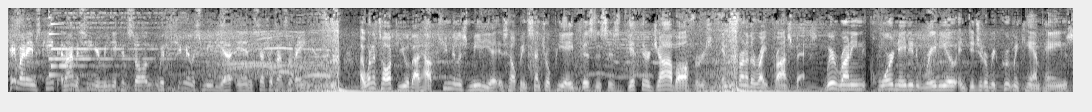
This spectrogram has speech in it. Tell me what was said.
Hey, my name's Keith, and I'm a senior media consultant with Cumulus Media in central Pennsylvania. I want to talk to you about how Cumulus Media is helping central PA businesses get their job offers in front of the right prospects. We're running coordinated radio and digital recruitment campaigns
